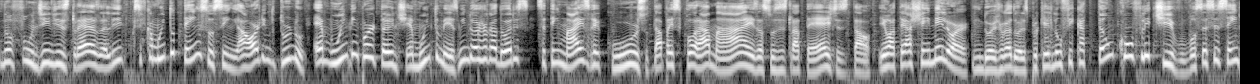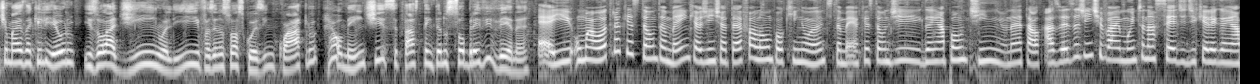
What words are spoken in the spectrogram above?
No fundinho de estresse ali, porque você fica muito tenso, assim. A ordem do turno é muito importante, é muito mesmo. Em dois jogadores, você tem mais recurso, dá para explorar mais as suas estratégias e tal. Eu até achei melhor em dois jogadores, porque ele não fica tão conflitivo. Você se sente mais naquele euro isoladinho ali, fazendo as suas coisas. Em quatro, realmente, você tá tentando sobreviver, né? É, e uma outra questão também, que a gente até falou um pouquinho antes também, a questão de ganhar pontinho, né, tal. Às vezes a gente vai muito na sede de querer ganhar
